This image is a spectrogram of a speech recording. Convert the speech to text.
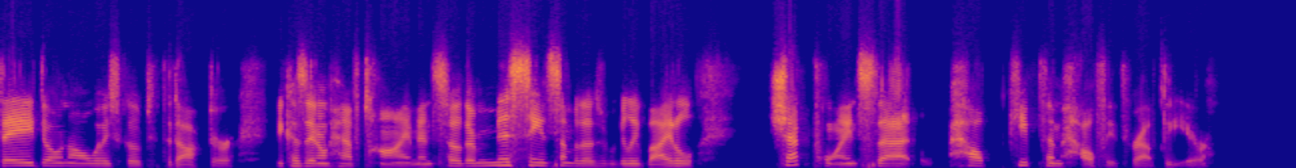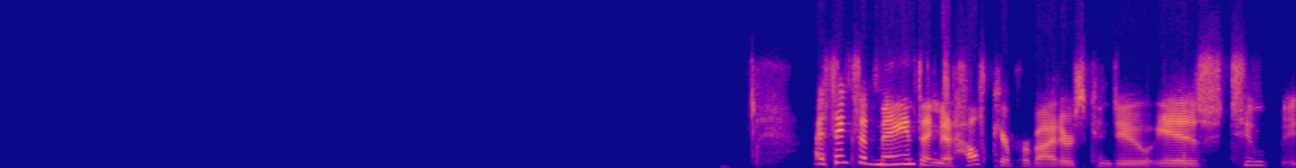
they don't always go to the doctor because they don't have time. And so they're missing some of those really vital checkpoints that help keep them healthy throughout the year. I think the main thing that healthcare providers can do is to eh,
